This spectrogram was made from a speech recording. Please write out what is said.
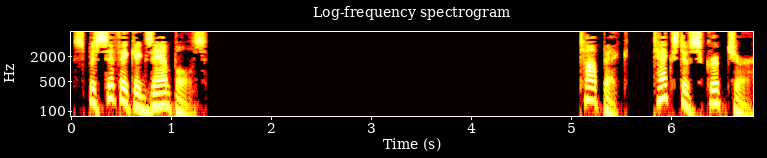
Specific examples Text of Scripture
